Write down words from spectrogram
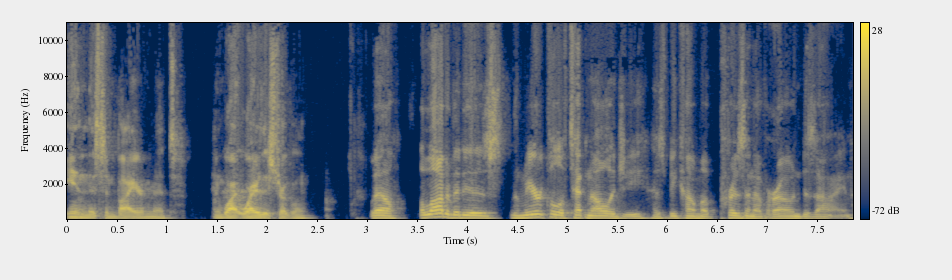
in this environment? And why, why are they struggling? Well, a lot of it is the miracle of technology has become a prison of our own design.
